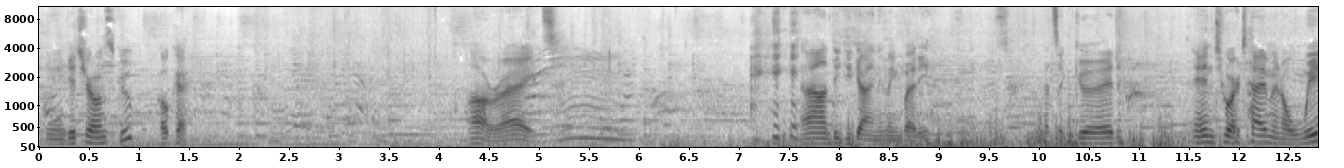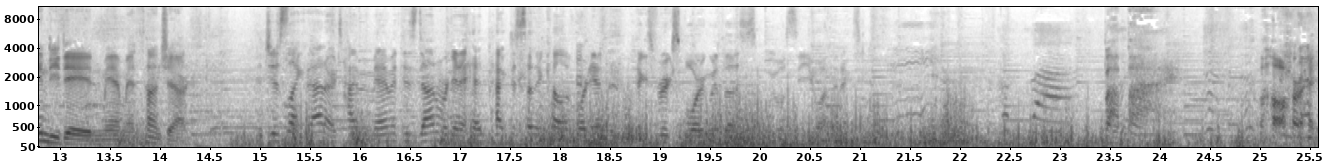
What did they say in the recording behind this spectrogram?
You gonna get your own scoop? Okay. All right. Mm. I don't think you got anything, buddy. That's a good end to our time in a windy day in Mammoth, huh, Jack? And just like that, our time in Mammoth is done. We're gonna head back to Southern California. Thanks for exploring with us. We will see you on the next one. Bye bye. All right.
